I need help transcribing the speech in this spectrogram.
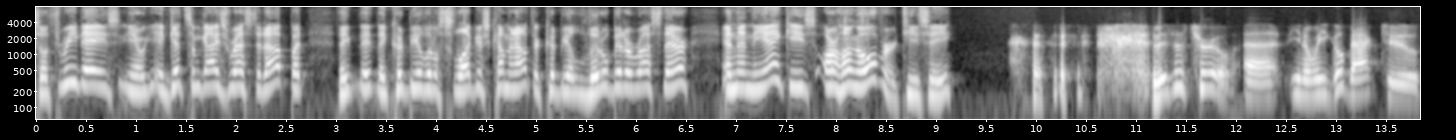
So three days, you know, it gets some guys rested up, but they, they they could be a little sluggish coming out. There could be a little bit of rust there, and then the Yankees are hung over. TC. this is true. Uh, you know, when you go back to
